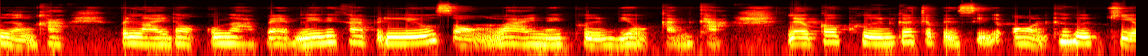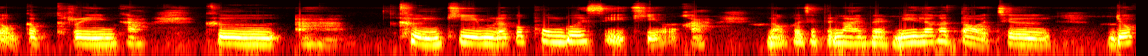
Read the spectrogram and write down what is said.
ลืองๆค่ะ เป็นลายดอกกุหลาบแบบนี้นะคะเป็นริ้วสองลายในผืนเดียวกันค่ะ แล้วก็พื้นก็จะเป็นสีอ่อนก็คือเขียวกับครีมค่ะ คืออ่าขึงครีมแล้วก็พุ่งด้วยสีเขียวค่ะน้องก็จะเป็นลายแบบนี้แล้วก็ต่อเชิงยก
